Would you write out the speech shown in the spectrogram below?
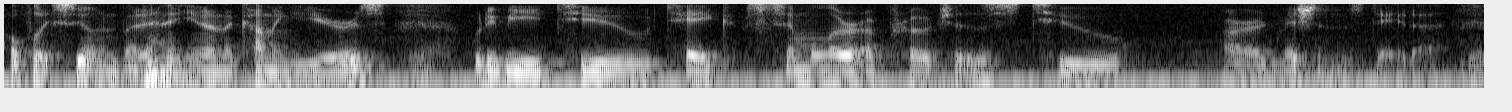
hopefully soon, but Mhm. you know in the coming years, Yeah. would be to take similar approaches to our admissions data. Yeah.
